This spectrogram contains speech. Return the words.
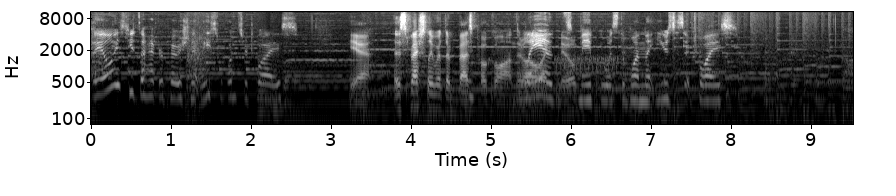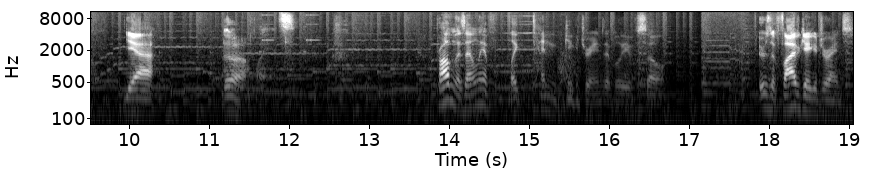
They always use a hyper potion at least once or twice. Yeah, especially with their best Pokemon. They're all like, Lance nope. maybe was the one that uses it twice. Yeah. Ugh, Lance. Problem is, I only have like 10 Giga Drains, I believe, so. There's a 5 Giga Drains.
